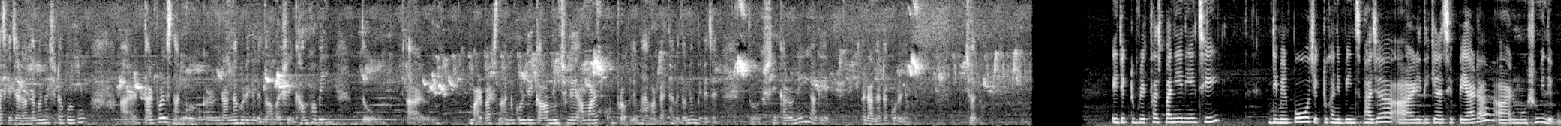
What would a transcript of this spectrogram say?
আজকে যা রান্না বান্না সেটা করব। আর তারপরে স্নান করব, কারণ রান্নাঘরে গেলে তো আবার সেই ঘাম হবেই। তো, আর বারবার স্নান করলে গা মুছলে আমার খুব প্রবলেম হয়, আমার ব্যথা বেদনা বেড়ে যায়। তো সেই কারণেই আগে রান্নাটা করে নেব। চলো। এই যে একটু ব্রেকফাস্ট বানিয়ে নিয়েছি। ডিমের পোচ, একটুখানি বিনস ভাজা, আর এদিকে আছে পেয়ারা আর মৌসুমি লেবু।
